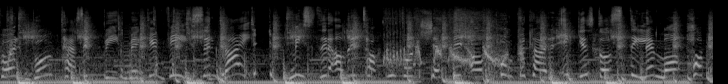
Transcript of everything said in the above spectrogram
for Bombtastic Beatmaker viser vei. Mister aldri takten, fortsetter å pumpe, klarer ikke stå stille, må hoppe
